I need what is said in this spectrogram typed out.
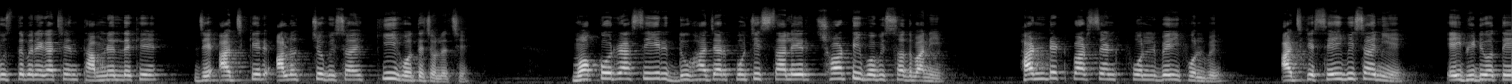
বুঝতে পেরে গেছেন থামনেল দেখে যে আজকের আলোচ্য বিষয় কি হতে চলেছে। মকর রাশির দু হাজার পঁচিশ সালের ছটি ভবিষ্যৎবাণী হান্ড্রেড পারসেন্ট ফলবেই ফলবে। আজকে সেই বিষয় নিয়ে এই ভিডিওতে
